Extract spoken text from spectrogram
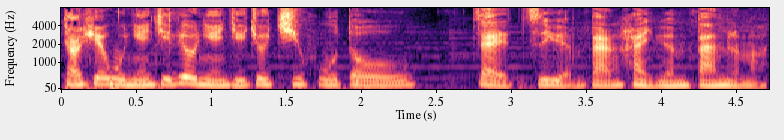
小学五年级、六年级就几乎都在资源班和原班了嘛？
